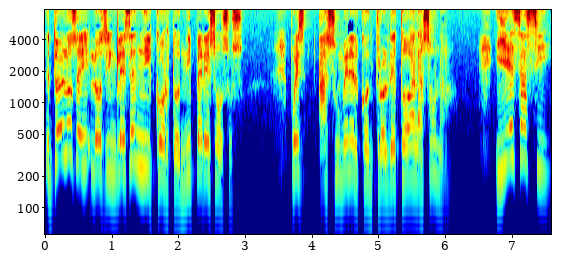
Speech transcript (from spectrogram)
entonces los, ingleses ni cortos ni perezosos, pues asumen el control de toda la zona. Y es así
